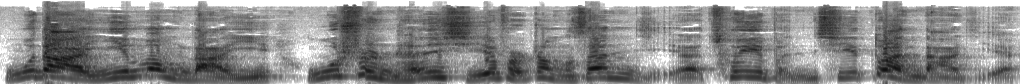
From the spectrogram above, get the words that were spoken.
吴大姨、孟大姨、吴顺臣媳妇郑三姐、崔本妻、段大姐，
